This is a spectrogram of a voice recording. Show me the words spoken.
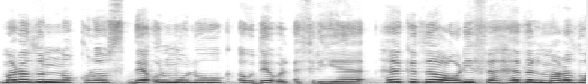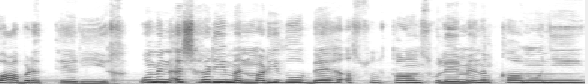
مرض النقرس داء الملوك أو داء الأثرياء. هكذا عرف هذا المرض عبر التاريخ. ومن أشهر من مرضوا به السلطان سليمان القانوني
